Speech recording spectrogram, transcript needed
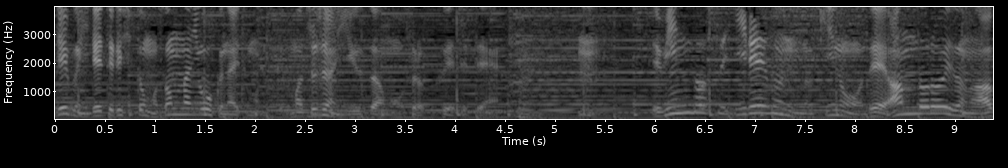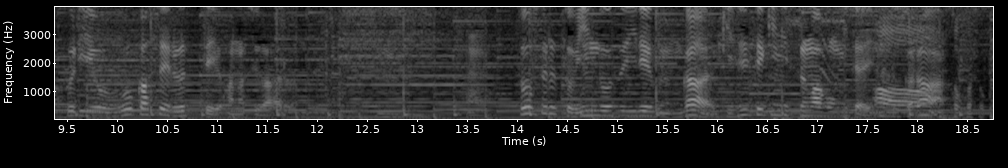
11入れてる人もそんなに多くないと思うんですけど、まあ、徐々にユーザーもおそらく増えてて、うん、で Windows 11の機能で Android のアプリを動かせるっていう話があるんですよ。うん。そうすると Windows 11が疑似的にスマホみたいになるあかあそっかそっか。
